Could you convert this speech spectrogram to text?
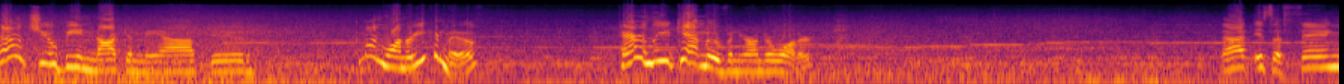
Don't you be knocking me off, dude. Come on, Wander, you can move. Apparently you can't move when you're underwater. That is a thing.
